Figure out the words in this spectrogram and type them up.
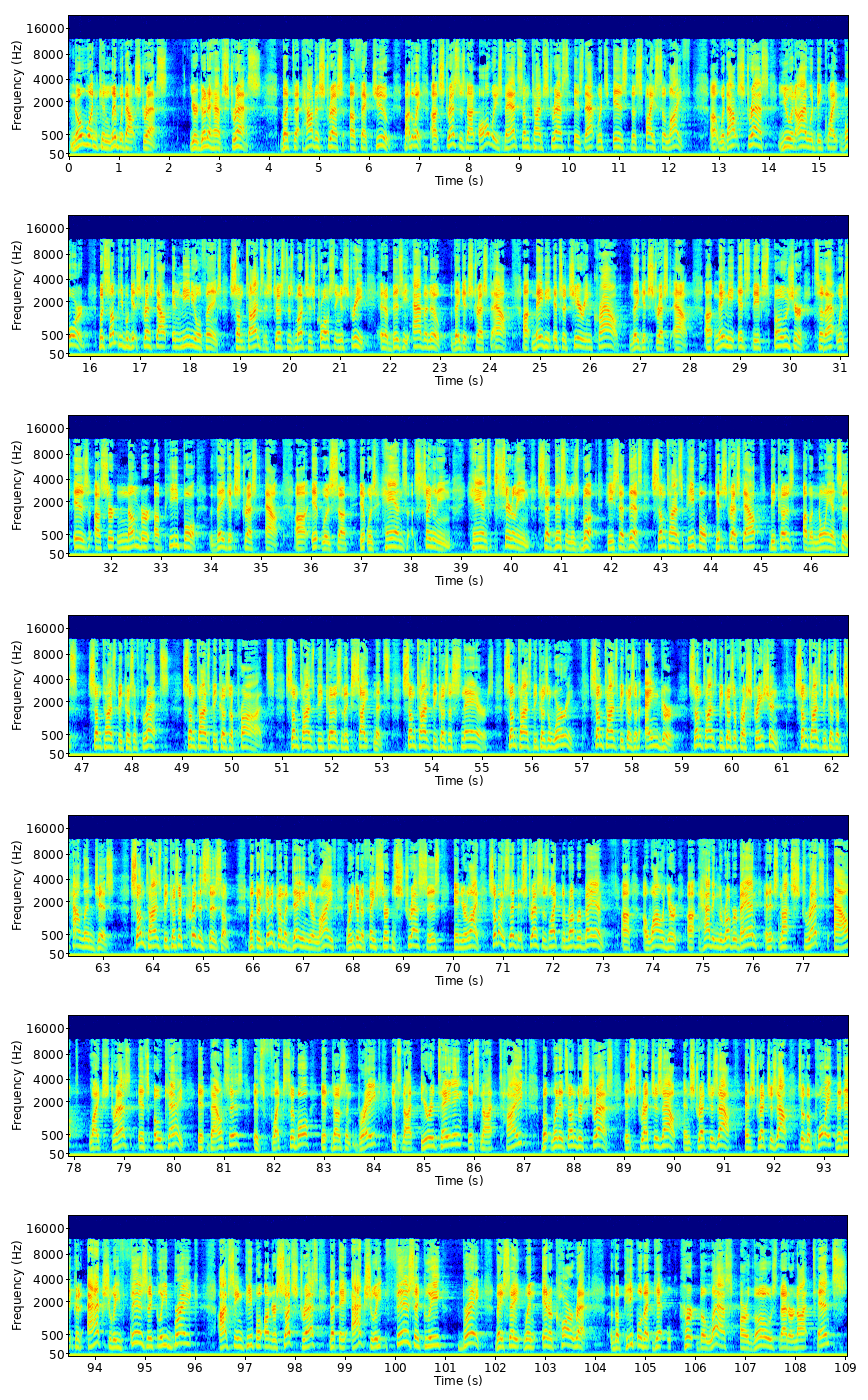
no one can live without stress. You're going to have stress. But uh, how does stress affect you? By the way, uh, stress is not always bad. Sometimes stress is that which is the spice of life. Uh, without stress, you and I would be quite bored. But some people get stressed out in menial things. Sometimes it's just as much as crossing a street in a busy avenue. They get stressed out. Uh, maybe it's a cheering crowd they get stressed out. Uh, maybe it's the exposure to that which is a certain number of people, they get stressed out. Uh, it was, uh, it was Hans Serling. Hans Serling said this in his book. He said this Sometimes people get stressed out because of annoyances, sometimes because of threats sometimes because of prods, sometimes because of excitements, sometimes because of snares, sometimes because of worry, sometimes because of anger, sometimes because of frustration, sometimes because of challenges, sometimes because of criticism. But there's going to come a day in your life where you're going to face certain stresses in your life. Somebody said that stress is like the rubber band. Uh, uh, while you're uh, having the rubber band and it's not stretched out, like stress, it's okay. It bounces, it's flexible, it doesn't break, it's not irritating, it's not tight. But when it's under stress, it stretches out and stretches out and stretches out to the point that it could actually physically break. I've seen people under such stress that they actually physically break. They say when in a car wreck, the people that get hurt the less are those that are not tense,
